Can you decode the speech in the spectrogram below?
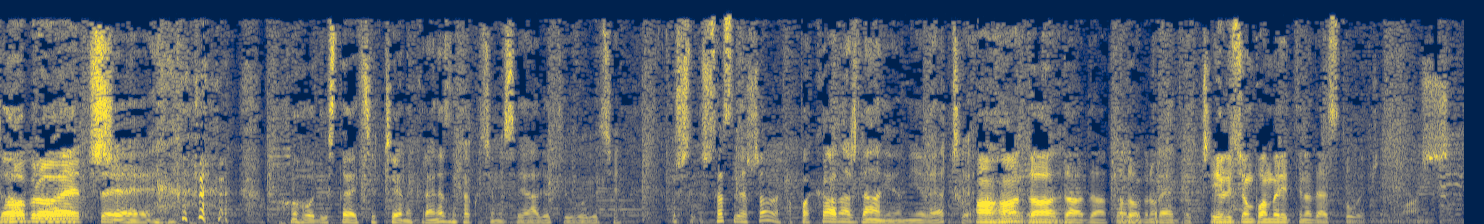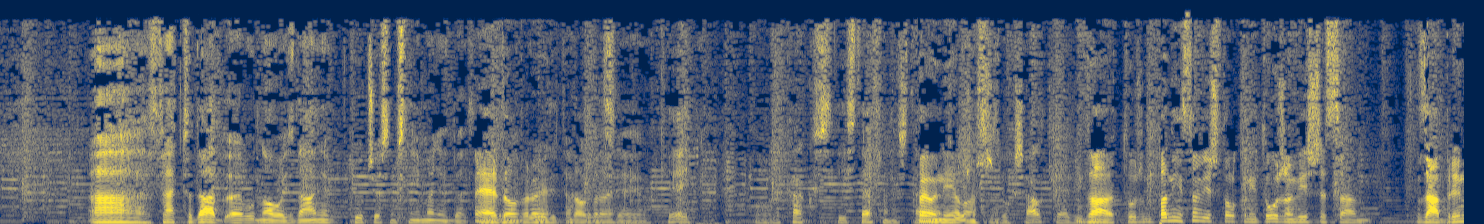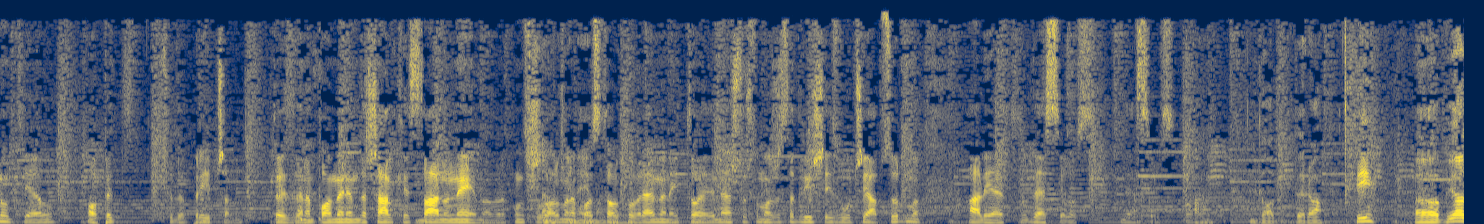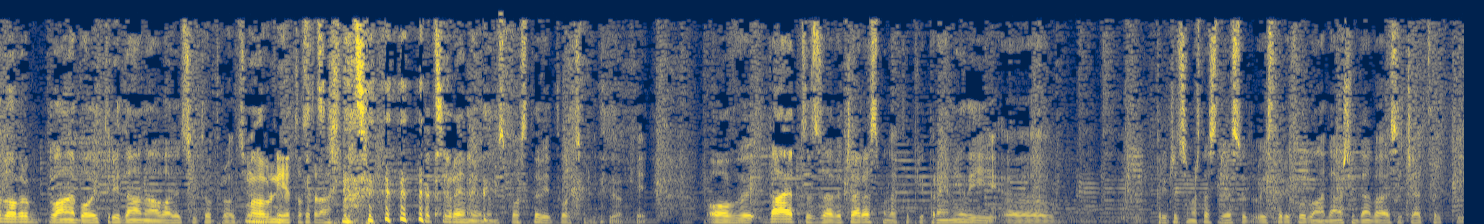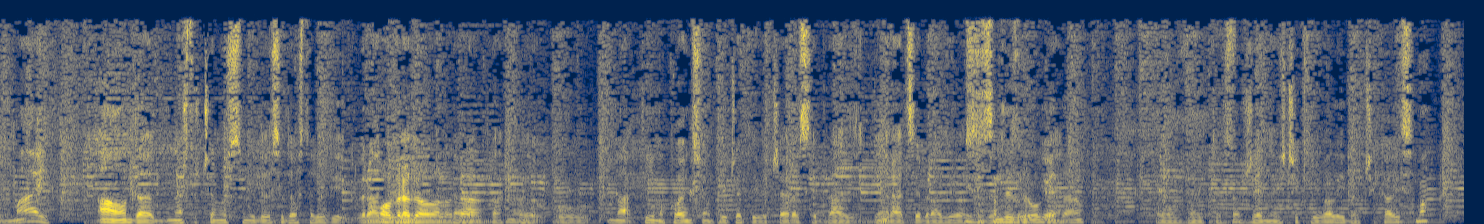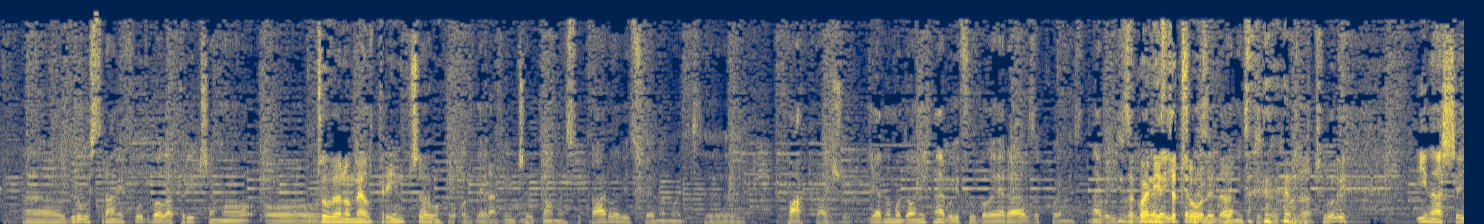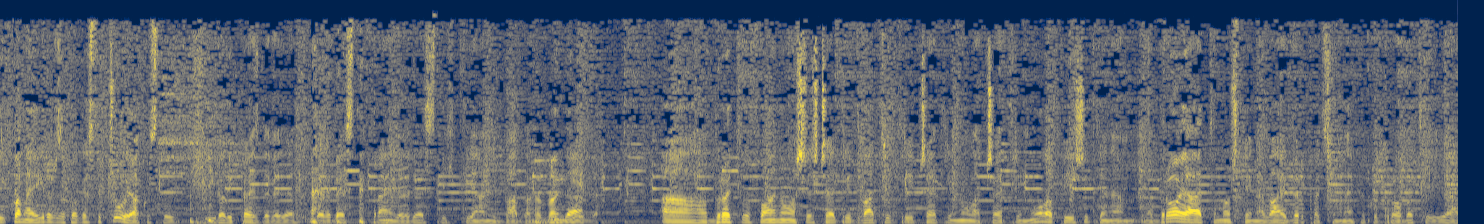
Dobro veče. Ovo odustajeće če na kraju. Ne znam kako ćemo se javljati u buduće. Š, šta se dešava? Pa kao naš dan je, nije veče. Aha, Dobro, da, da, da, pa dobro. Predveče. Ili ćemo pomeriti na 10 uveče. A, eto da, evo, novo izdanje, uključio sam snimanje da E, da dobro je, ljudi, tako dobro da je. sve je okej. Ove, kako si ti, Stefane, šta Pa ima, nije loše. zbog šalke? a vidim- Da, tužan. Pa nisam više toliko ni tužan, više sam zabrinut, jel? Opet ću da pričam. To jest da napomenem da Šalke stvarno nema vrhunskog golmana posle da. toliko vremena i to je nešto što može sad više izvuči absurdno, ali eto, desilo se. Desilo se. Dobro. Ti? Uh, ja dobro, glana boli tri dana, ali valjda će to proći. Ma dobro, nije to Kad strašno. kad se vreme jednom spostavi, to će biti okej. Ove, da, eto, za večera smo dakle pripremili uh, pričat ćemo šta se desilo u istoriji futbola na današnji dan, 24. maj, a onda nešto čemu sam vidio da se dosta ljudi raduje. Obradovalo, da. Dakle, u, na tim o kojem ćemo pričati večeras je Braz, generacija Brazila Iz 82. da. Ovaj, to su željno iščekivali i dočekali smo. Uh, u drugoj strani futbala pričamo o Čuvenom El Trinčevu. tako, od Tako. Ertlinčevu Tomasu Karloviću, jednom od e, pa kažu, jednom od onih najboljih fudbalera za koje niste, najboljih Za koje fudbalera niste čuli, za koje da. niste Da. čuli. I naša ikona igrač za koga ste čuli ako ste igrali PES 90, 90-ih, krajem 90-ih, Tijani Baba Ngida. Bangida. A, broj telefona 064-233-4040, pišite nam na broj, a eto možete i na Viber, pa ćemo nekako probati, ja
